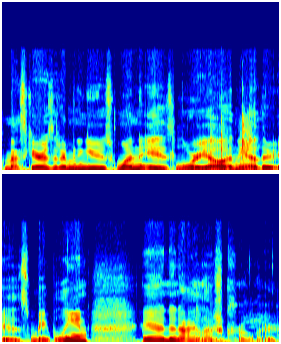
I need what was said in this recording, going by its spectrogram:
mascaras that I'm going to use. One is L'Oreal and the other is Maybelline. And an eyelash curler.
